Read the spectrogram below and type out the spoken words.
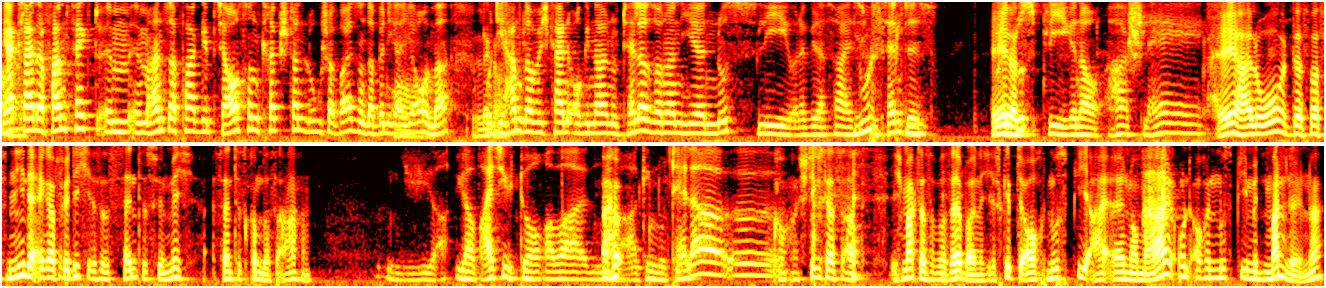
Ja, kleiner Fun-Fact: Im, im Hansapark gibt es ja auch so einen Crepe-Stand, logischerweise, und da bin ich eigentlich auch immer. Oh, lecker. Und die haben, glaube ich, kein Original Nutella, sondern hier Nussli oder wie das heißt, von Nussli? Centis. Hey, Oder Nusspli, genau. Ah, schlecht. Hey, hallo, das, was Niederegger für dich ist, ist Centis für mich. Centis kommt aus Aachen. Ja, ja, weiß ich doch, aber ja, gegen Nutella, äh, Komm, Stinkt das ab. Ich mag das aber selber nicht. Es gibt ja auch Nusspi äh, normal und auch ein Nusspi mit Mandeln, ne?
